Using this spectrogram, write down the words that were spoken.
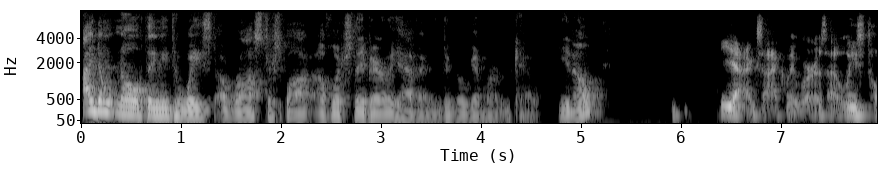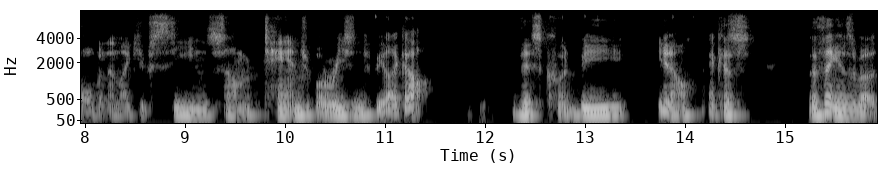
I don't know if they need to waste a roster spot of which they barely have any to go get Martin Kaut, you know? Yeah, exactly. Whereas at least Tolvanen, and like you've seen some tangible reason to be like, oh, this could be, you know, because the thing is about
